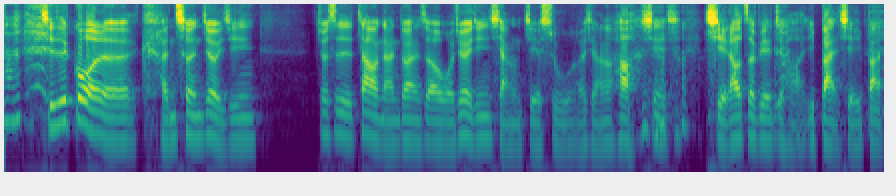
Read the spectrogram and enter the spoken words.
其实过了横村就已经，就是到南端的时候，我就已经想结束，我想好先写到这边就好，一半写一半，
